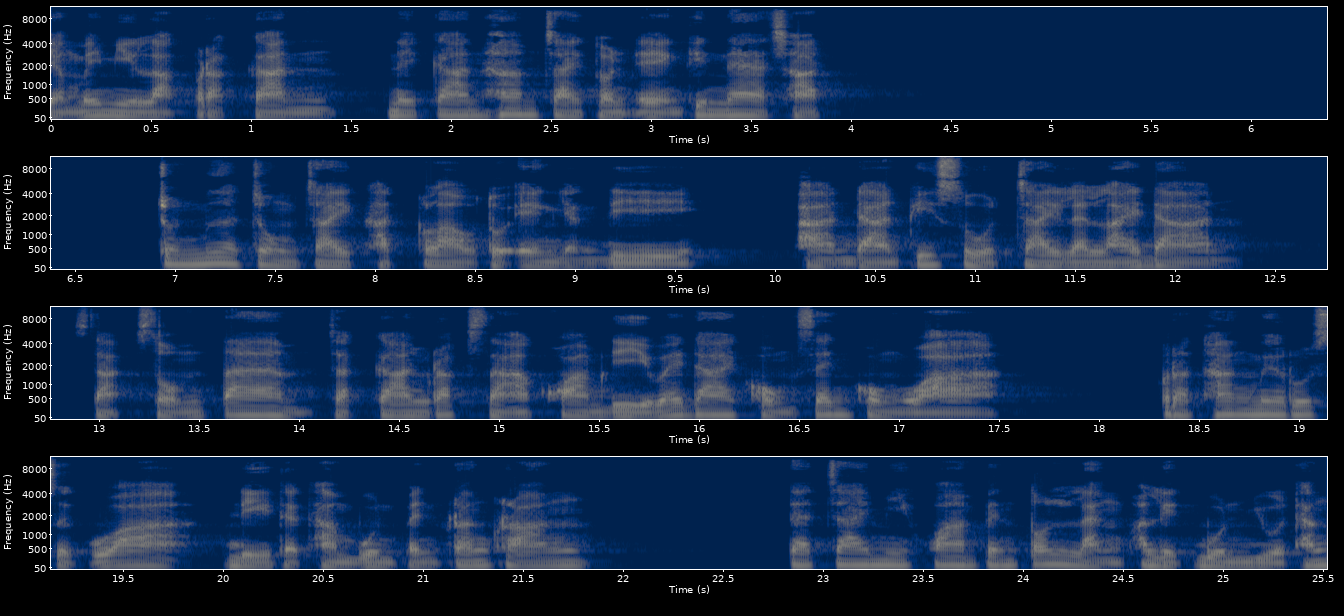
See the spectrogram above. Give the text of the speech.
ยังไม่มีหลักประกัน ในการห้ามใจตนเองที่แน่ชัด จนเมื่อจงใจขัดเกลาตัวเองอย่างดี ผ่านด่านพิสูจน์ใจและหลายด่าน สะสมแต้มจากการรักษาความดีไว้ได้คงเส้นคงวา กระทั่งไม่รู้สึกว่าดีแต่ทำบุญเป็นครั้งครั้งแต่ใจมีความเป็นต้นแหล่งผลิตบุญอยู่ทั้ง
